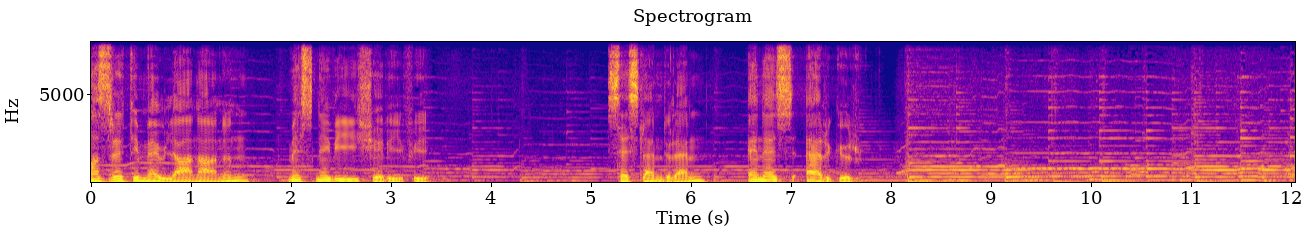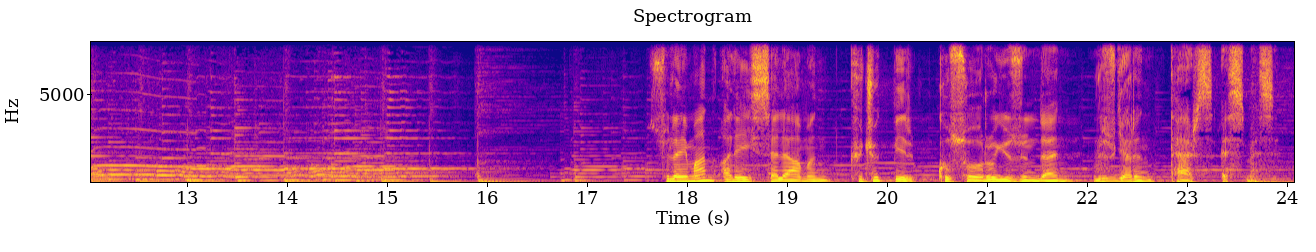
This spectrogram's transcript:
Hazreti Mevlana'nın Mesnevi Şerifi Seslendiren Enes Ergür Süleyman aleyhisselamın küçük bir kusuru yüzünden rüzgarın ters esmesi.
